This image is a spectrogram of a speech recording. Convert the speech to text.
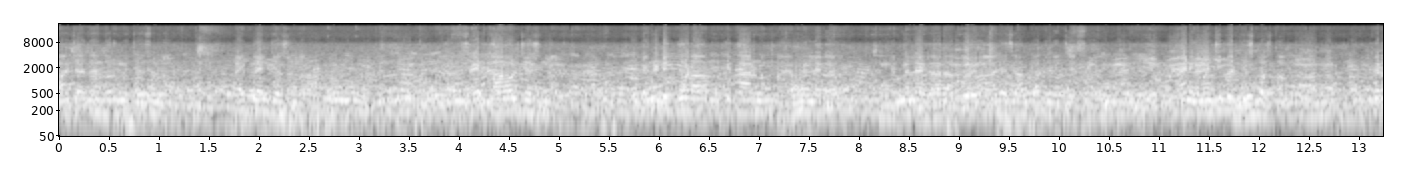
ఆ చేతన వరకు మేము చేస్తున్నాం. పైప్ లైన్ చేస్తున్నాం. సైడ్ కాలువలు చేస్తున్నాం. వీటన్నిటికి కూడా ముఖ్య కారణం మా ఎమ్మెల్యే గారు. ఎమ్మెల్యే గారు ఆదేశాలు ఆదేశాలతో మేము చేస్తున్నాం. ఆయనకి మంచి పేరు తీసుకొస్తాం ఇక్కడ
